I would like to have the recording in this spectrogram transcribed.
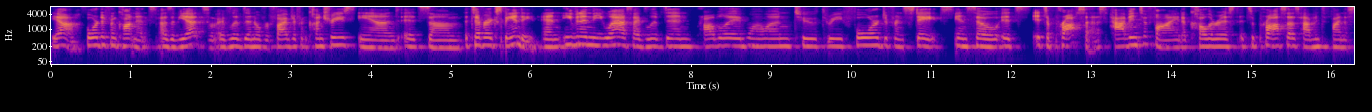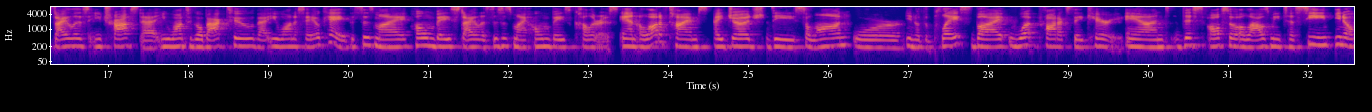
Yeah, four different continents as of yet. I've lived in over five different countries, and it's um, it's ever expanding. And even in the U.S., I've lived in probably one, two, three, four different states. And so it's it's a process having to find a colorist. It's a process having to find a stylist that you trust, that you want to go back to, that you want to say, okay, this is my home-based stylist. This is my home-based colorist. And a lot of times I judge the salon or you know the place by what products they carry. And this also allows me to see, you know,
